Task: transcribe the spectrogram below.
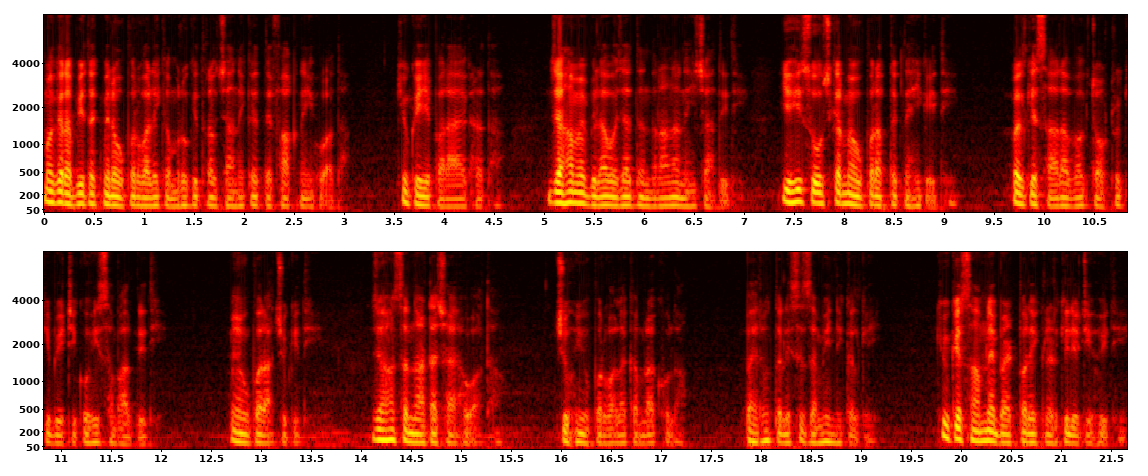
मगर अभी तक मेरा ऊपर वाले कमरों की तरफ़ जाने का इतफाक़ नहीं हुआ था, क्योंकि ये पराया घर था, जहाँ मैं बिला वजह दंदराना नहीं चाहती थी। यही सोचकर मैं ऊपर अब तक नहीं गई थी, बल्कि सारा वक्त डॉक्टर की बेटी को ही संभालती थी। मैं ऊपर आ चुकी थी। जहाँ सन्नाटा छाया हुआ था। जो ही ऊपर वाला कमरा खोला। पैरों तले से ज़मीन निकल गई, क्योंकि सामने बेड पर एक लड़की लेटी हुई थी,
